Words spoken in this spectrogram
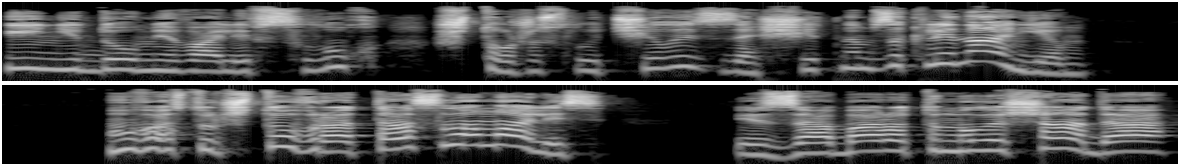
и недоумевали вслух, что же случилось с защитным заклинанием. «У вас тут что, врата сломались? Из-за оборота малыша, да?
